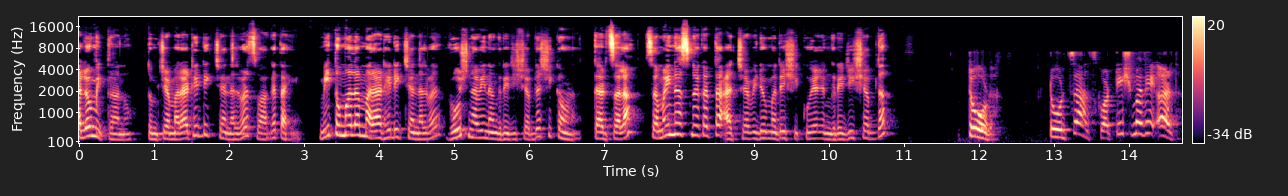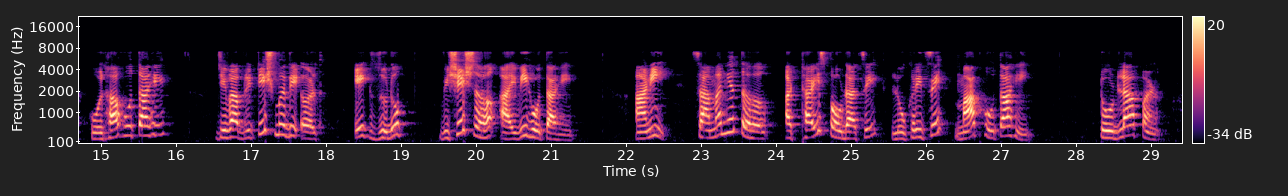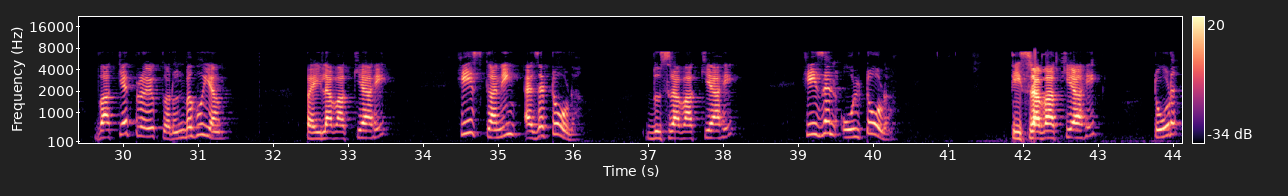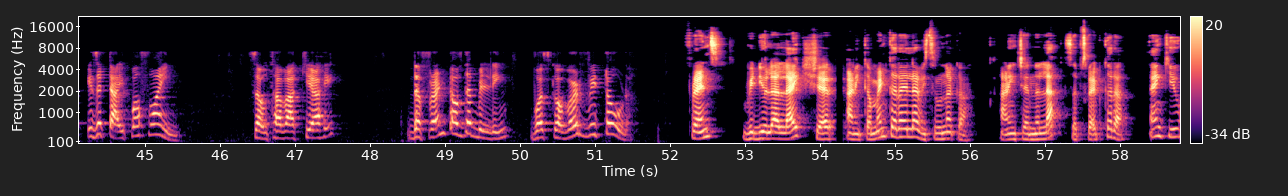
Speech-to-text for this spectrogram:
Hello मित्रांनो तुमच्या Marathi Dick चॅनलवर स्वागत आहे. मी तुम्हाला मराठी डिक चॅनलवर रोज नवीन अंग्रेजी शब्द शिकवणार. तर चला समय नसणं करता आजच्या व्हिडिओमध्ये शिकूया इंग्रजी शब्द. टोड. टोडचा स्कॉटिशमध्ये अर्थ कोल्हा होत आहे. जेव्हा ब्रिटिशमध्ये अर्थ एक जुडूप विशेषतः आयवी होत आहे. आणि सामान्यतः अठ्ठावीस पौडाचे लोकरीचे माप होत आहे. टोडला आपण वाक्यात प्रयोग करून बघूया. पहिला वाक्य आहे he is cunning as a toad दुसरा वाक्य आहे he is an old toad तिसरा वाक्य आहे toad is a type of wine चौथा वाक्य आहे the front of the building was covered with toad friends व्हिडिओला लाईक शेअर आणि कमेंट करायला विसरू नका. आणि चॅनलला सबस्क्राईब करा. थँक्यू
